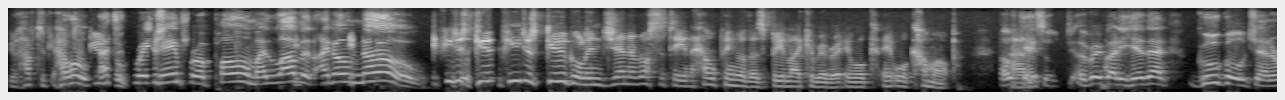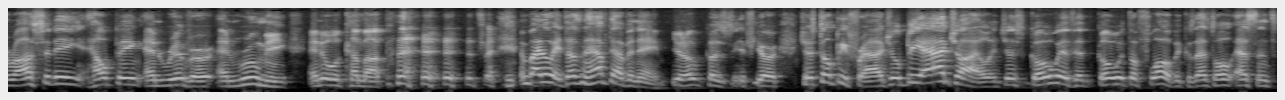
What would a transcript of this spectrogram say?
You'll have to. Have oh, to that's a great just, name for a poem. I love it. I don't if, know. If you just if you just Google in generosity and helping others be like a river, it will it will come up. Okay, um, so everybody hear that? Google generosity, helping, and river and Rumi, and it will come up. and by the way, it doesn't have to have a name, you know, because if you're just don't be fragile, be agile, and just go with it, go with the flow, because that's the whole essence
